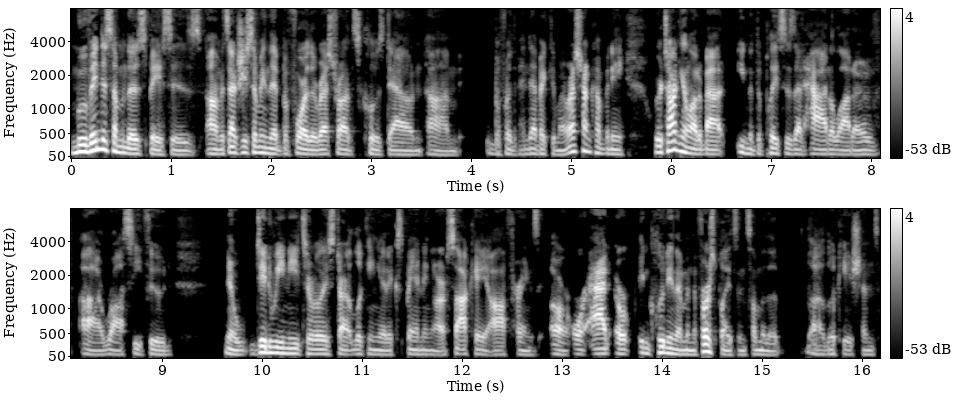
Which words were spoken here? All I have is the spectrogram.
move into some of those spaces. Um, it's actually something that before the restaurants closed down, um, before the pandemic in my restaurant company, we were talking a lot about, you know, the places that had a lot of uh, raw seafood. You know, did we need to really start looking at expanding our sake offerings or or add or including them in the first place in some of the uh, locations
